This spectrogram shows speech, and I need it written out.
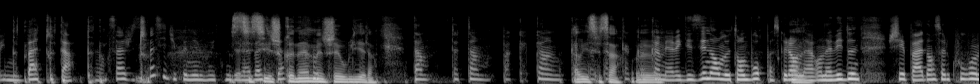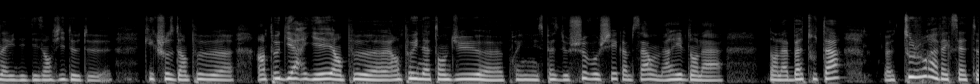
une batuta. Alors ça, je ne sais pas si tu connais le rythme de la batuta. Si, je connais, mais j'ai oublié là. Ah oui, c'est ça. Mais avec des énormes tambours, parce que là, on, a, on avait donné, je sais pas, d'un seul coup, on a eu des, envies de, de, quelque chose d'un peu, euh, un peu guerrier, un peu, euh, un peu inattendu, euh, après une espèce de chevauché comme ça. On arrive dans la, dans la batuta. toujours avec cette.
